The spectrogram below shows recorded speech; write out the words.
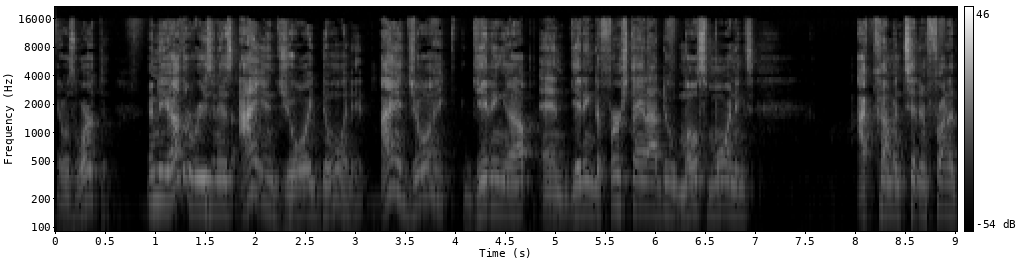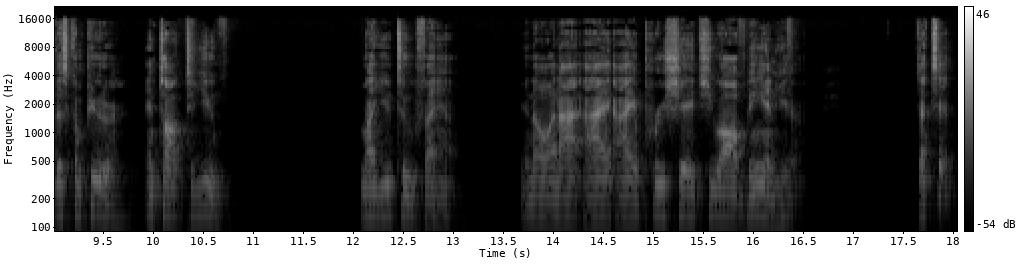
It was worth it. And the other reason is I enjoy doing it. I enjoy getting up and getting the first thing I do most mornings. I come and sit in front of this computer and talk to you, my YouTube fam. You know, and I, I, I appreciate you all being here. That's it.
